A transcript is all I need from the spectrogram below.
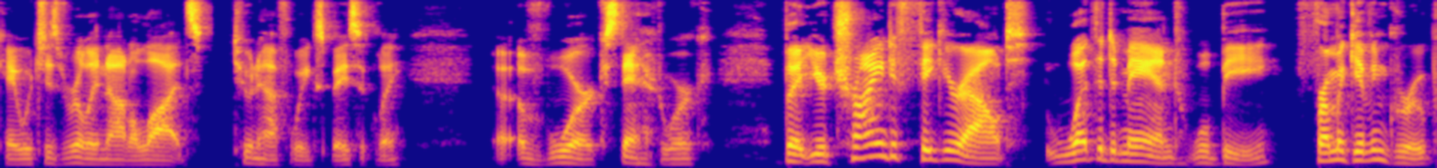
okay, which is really not a lot. It's two and a half weeks basically uh, of work, standard work. But you're trying to figure out what the demand will be from a given group.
